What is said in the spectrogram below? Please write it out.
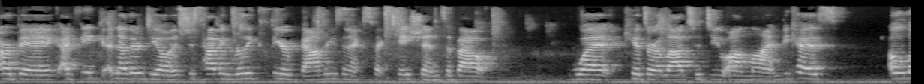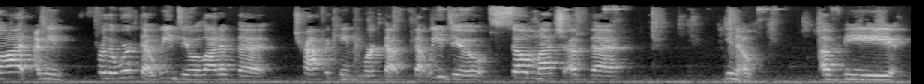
are big. I think another deal is just having really clear boundaries and expectations about what kids are allowed to do online because a lot. I mean for the work that we do, a lot of the trafficking work that, that we do, so much of the, you know, of the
